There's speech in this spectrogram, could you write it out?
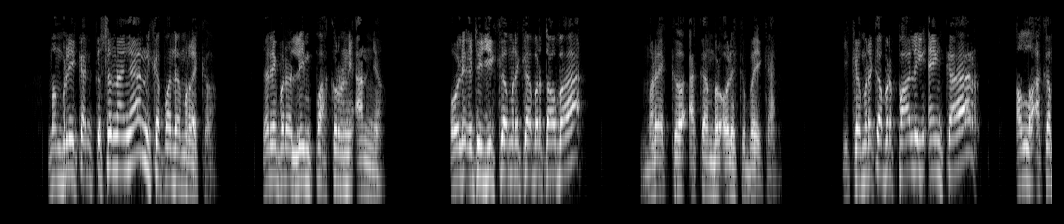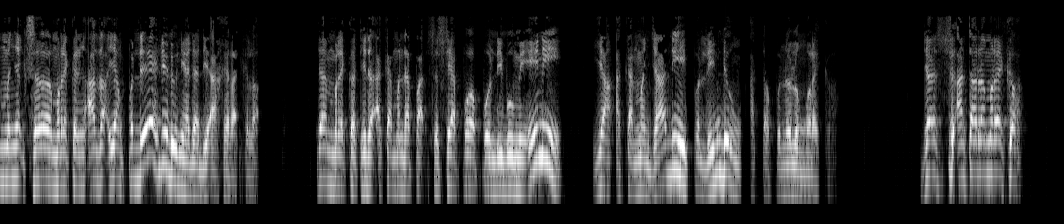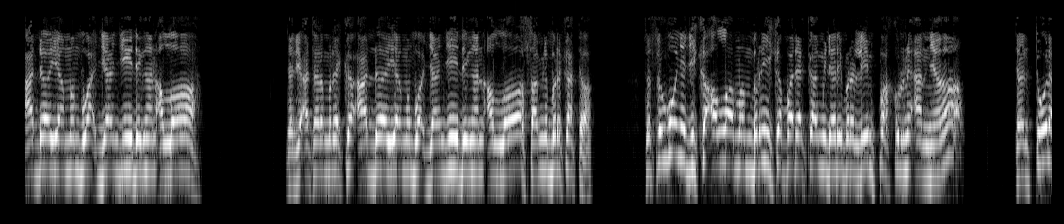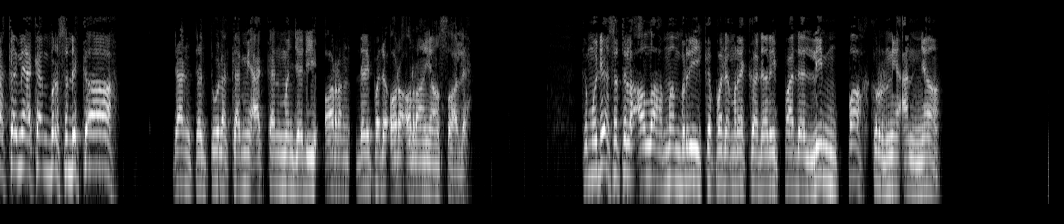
Memberikan kesenangan kepada mereka. Daripada limpah kurniannya. Oleh itu jika mereka bertaubat. Mereka akan beroleh kebaikan. Jika mereka berpaling engkar. Allah akan menyeksa mereka dengan azab yang pedih di dunia dan di akhirat kelak. Dan mereka tidak akan mendapat sesiapa pun di bumi ini. Yang akan menjadi pelindung atau penolong mereka. Dan antara mereka ada yang membuat janji dengan Allah. Dan di antara mereka ada yang membuat janji dengan Allah sambil berkata. Sesungguhnya jika Allah memberi kepada kami daripada limpah kurniaannya. Tentulah kami akan bersedekah. Dan tentulah kami akan menjadi orang daripada orang-orang yang soleh. Kemudian setelah Allah memberi kepada mereka daripada limpah kurniaannya.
